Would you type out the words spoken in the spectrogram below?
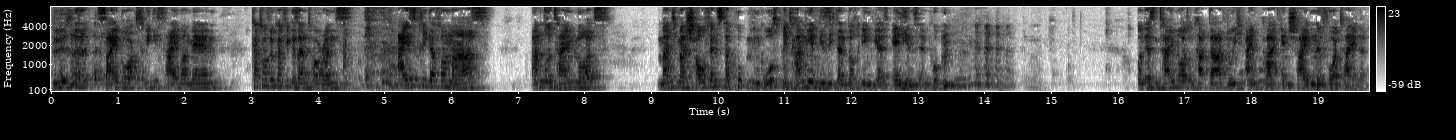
böse Cyborgs wie die Cybermen, kartoffelköpfige Santorans, Eiskrieger vom Mars, andere Time Lords, manchmal Schaufensterpuppen in Großbritannien, die sich dann doch irgendwie als Aliens entpuppen. Und er ist ein Time Lord und hat dadurch ein paar entscheidende Vorteile.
